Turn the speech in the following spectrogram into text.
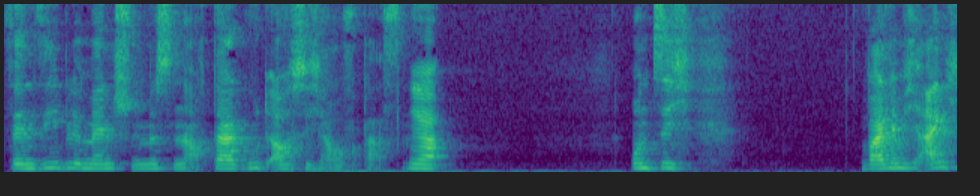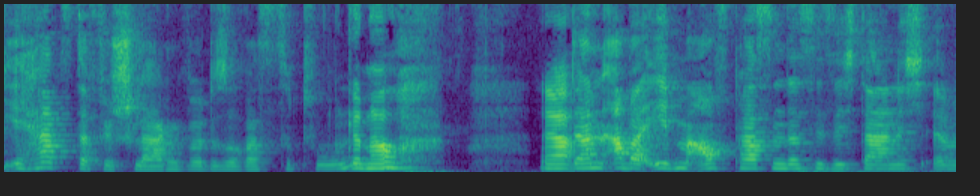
sensible Menschen müssen auch da gut auf sich aufpassen. Ja. Und sich, weil nämlich eigentlich ihr Herz dafür schlagen würde, sowas zu tun. Genau. Ja. Dann aber eben aufpassen, dass sie sich da nicht äh,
